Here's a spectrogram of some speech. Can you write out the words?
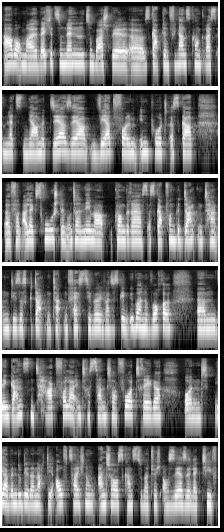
Aber um mal welche zu nennen, zum Beispiel, äh, es gab den Finanzkongress im letzten Jahr mit sehr, sehr wertvollem Input. Es gab äh, von Alex Rouge den Unternehmerkongress. Es gab von Gedankentanken dieses Gedankentanken-Festival. Ich weiß, es ging über eine Woche, ähm, den ganzen Tag voller interessanter Vorträge. Und ja, wenn du dir danach die Aufzeichnung anschaust, kannst du natürlich auch sehr selektiv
